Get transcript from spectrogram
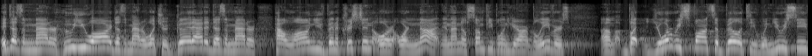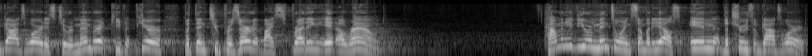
It doesn't matter who you are, it doesn't matter what you're good at, it doesn't matter how long you've been a Christian or, or not. And I know some people in here aren't believers, um, but your responsibility when you receive God's word is to remember it, keep it pure, but then to preserve it by spreading it around. How many of you are mentoring somebody else in the truth of God's word?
